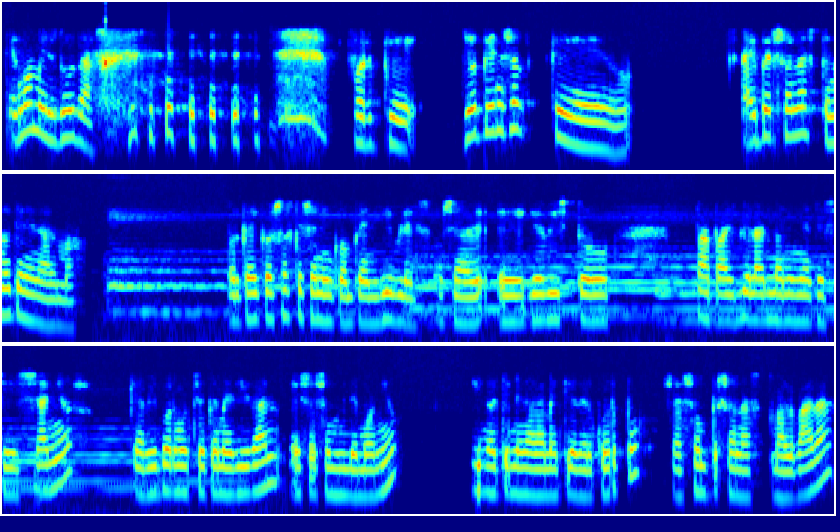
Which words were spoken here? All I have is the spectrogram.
Tengo mis dudas, porque yo pienso que hay personas que no tienen alma, porque hay cosas que son incomprendibles. O sea, eh, yo he visto papás violando a niñas de 6 años, que a mí por mucho que me digan, eso es un demonio y no tiene nada metido del cuerpo, o sea, son personas malvadas.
